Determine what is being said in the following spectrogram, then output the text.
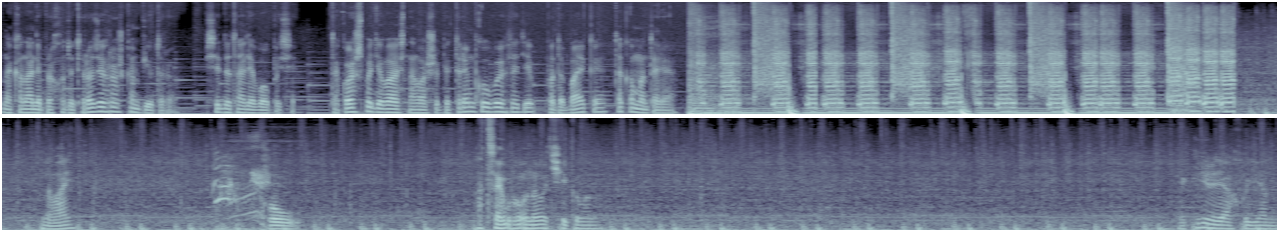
На каналі проходить розіграш комп'ютера. Всі деталі в описі. Також сподіваюсь на вашу підтримку у вигляді подобайки та коментаря. Давай. Оу. А це було неочікувано. Який же я охуєнний.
